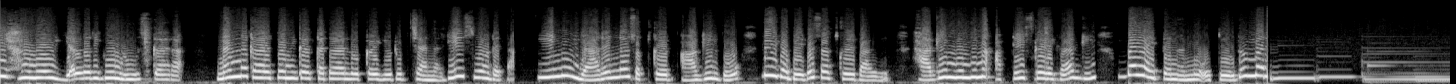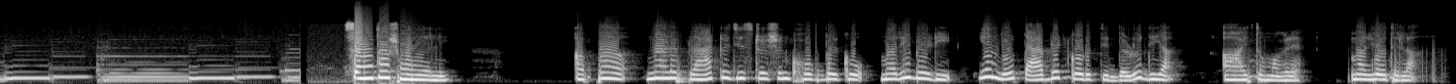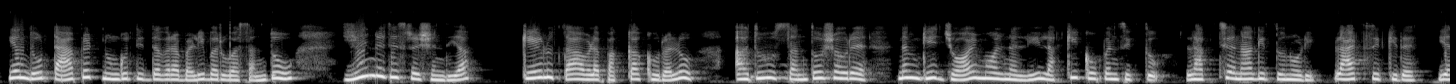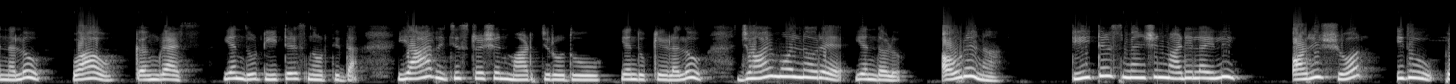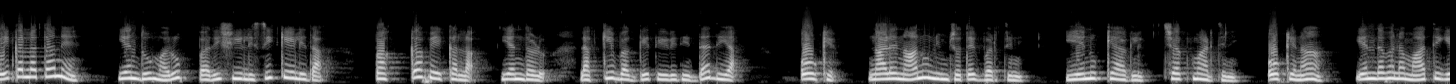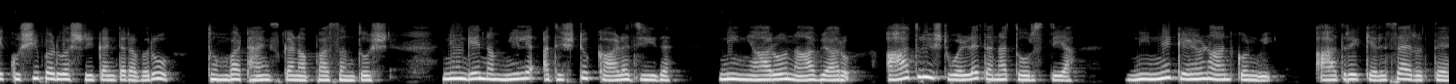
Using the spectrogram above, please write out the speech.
Hi, hello, ಎಲ್ಲರಿಗೂ ನಮಸ್ಕಾರ. ನನ್ನ ಕಾಲ್ಪನಿಕ ಕಥಾಲೋಕ ಯೂಟ್ಯೂಬ್ ಚಾನಲ್ಗೆ ಸ್ವಾಗತ. ಇನ್ನು ಯಾರೆಲ್ಲ ಸಬ್ಸ್ಕ್ರೈಬ್ ಆಗಿಲ್ವೋ, ಬೇಗ ಬೇಗ ಸಬ್ಸ್ಕ್ರೈಬ್ ಆಗಿ ಹಾಗೆ ಮುಂದಿನ ಅಪ್ಡೇಟ್ಸ್ ಗಳಿಗಾಗಿ ಬೆಲ್ ಐಕನ್ ಅನ್ನು ಒತ್ತುವುದು ಮರೆ ಸಂತೋಷ್ ಮನೆಯಲ್ಲಿ. ಅಪ್ಪ, ನಾಳೆ ಫ್ಲಾಟ್ ರಿಜಿಸ್ಟ್ರೇಷನ್ಗೆ ಹೋಗ್ಬೇಕು. ಮರಿಬೇಡಿ ಎಂದು ಟ್ಯಾಬ್ಲೆಟ್ ಕೊಡುತ್ತಿದ್ದಳು ದಿಯಾ. ಆಯ್ತು ಮಗಳೇ, ಮರೆಯೋದಿಲ್ಲ. ಎಂದು ಟ್ಯಾಬ್ಲೆಟ್ ನುಂಗುತ್ತಿದ್ದವರ ಬಳಿ ಬರುವ ಸಂತು, ಏನ್ ರಿಜಿಸ್ಟ್ರೇಷನ್ ದಿಯಾ? ಕೇಳುತ್ತಾ ಅವಳ ಪಕ್ಕ ಕೂರಲು, ಅದು ಸಂತೋಷ್ ಅವರೇ, ನಮಗೆ ಜಾಯ್ ಮಾಲ್ನಲ್ಲಿ ಲಕ್ಕಿ ಕೂಪನ್ ಸಿಕ್ತು. ಲಕ್ ಚೆನ್ನಾಗಿತ್ತು ನೋಡಿ ಫ್ಲ್ಯಾಟ್ ಸಿಕ್ಕಿದೆ ಎನ್ನಲು, ವಾವ್ ಕಂಗ್ರಾಟ್ಸ್ ಎಂದು ಡೀಟೇಲ್ಸ್ ನೋಡ್ತಿದ್ದ. ಯಾರು ರಿಜಿಸ್ಟ್ರೇಷನ್ ಮಾಡ್ತಿರೋದು? ಎಂದು ಕೇಳಲು ಜಾಯ್ ಮಾಲ್ನವರೇ ಎಂದಳು. ಅವರೇನಾ? ಡೀಟೇಲ್ಸ್ ಮೆನ್ಷನ್ ಮಾಡಿಲ್ಲ ಇಲ್ಲಿ. ಆರ್ ಯು ಶೋರ್ ಇದು ಬೇಕಲ್ಲ ತಾನೆ? ಎಂದು ಮರು ಪರಿಶೀಲಿಸಿ ಕೇಳಿದ. ಪಕ್ಕ ಬೇಕಲ್ಲ ಎಂದಳು. ಲಕ್ಕಿ ಬಗ್ಗೆ ತಿಳಿದಿದ್ದ ದಿಯಾ. ಓಕೆ, ನಾಳೆ ನಾನು ನಿಮ್ ಜೊತೆಗೆ ಬರ್ತೀನಿ. ಏನಕ್ಕೆ ಆಗ್ಲಿ, ಚೆಕ್ ಮಾಡ್ತೀನಿ. ಓಕೆನಾ? ಎಂದವನ ಮಾತಿಗೆ ಖುಷಿ ಪಡುವ ಶ್ರೀಕಂಠರವರು ತುಂಬಾ ಥ್ಯಾಂಕ್ಸ್ ಕಣಪ್ಪ ಸಂತೋಷ್. ನಿಮ್ಗೆ ನಮ್ಮ ಮೇಲೆ ಅದೆಷ್ಟು ಕಾಳಜಿ ಇದೆ. ನೀನ್ ಯಾರೋ, ನಾವ್ಯಾರೋ, ಆದ್ರೂ ಇಷ್ಟು ಒಳ್ಳೆತನ ತೋರಿಸ್ತೀಯ? ನಿನ್ನೆ ಕೇಳೋಣ ಅನ್ಕೊಂಡ್ವಿ. ಆದ್ರೆ ಕೆಲಸ ಇರುತ್ತೆ.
